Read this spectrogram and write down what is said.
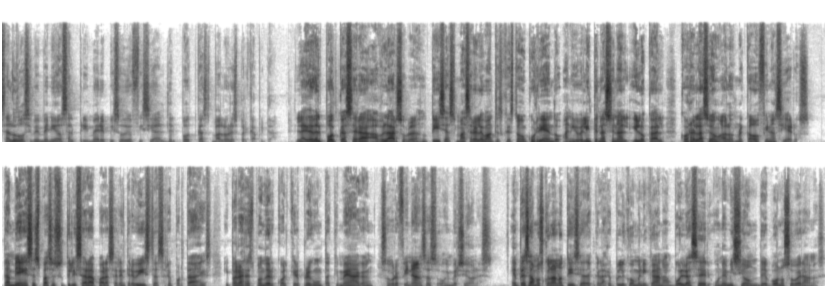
Saludos y bienvenidos al primer episodio oficial del podcast Valores Per cápita. La idea del podcast será hablar sobre las noticias más relevantes que están ocurriendo a nivel internacional y local con relación a los mercados financieros. También este espacio se utilizará para hacer entrevistas, reportajes y para responder cualquier pregunta que me hagan sobre finanzas o inversiones. Empezamos con la noticia de que la República Dominicana vuelve a hacer una emisión de bonos soberanos.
